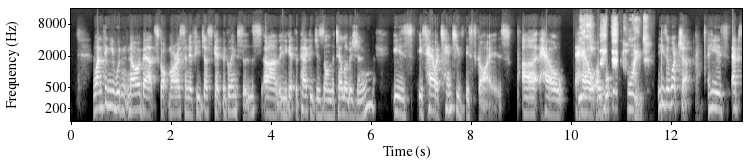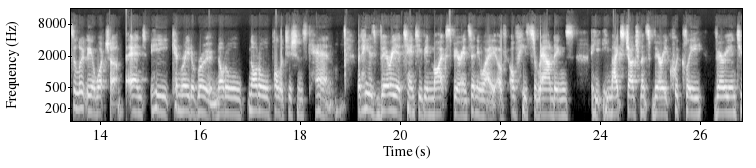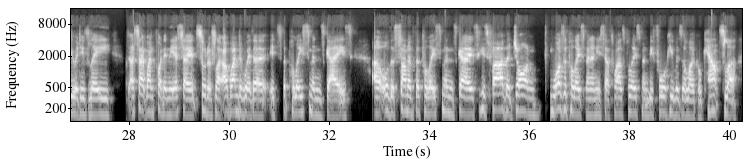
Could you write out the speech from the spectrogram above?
One thing you wouldn't know about Scott Morrison if you just get the glimpses, uh, you get the packages on the television, is is how attentive this guy is, uh, how how yes, make that point. he's a watcher. He is absolutely a watcher, and he can read a room. Not all not all politicians can, but he is very attentive, in my experience anyway, of of his surroundings. He he makes judgments very quickly, very intuitively. I say at one point in the essay, it's sort of like I wonder whether it's the policeman's gaze uh, or the son of the policeman's gaze. His father, John, was a policeman, a New South Wales policeman, before he was a local councillor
